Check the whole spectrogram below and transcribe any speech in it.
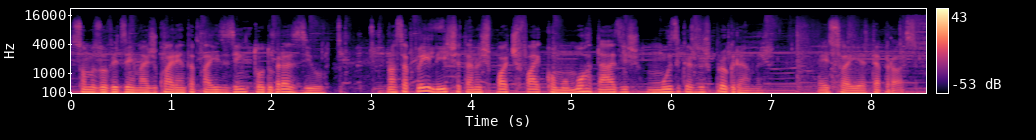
somos ouvidos em mais de 40 países em todo o Brasil. Nossa playlist está no Spotify como Mordazes Músicas dos Programas. É isso aí, até a próxima.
